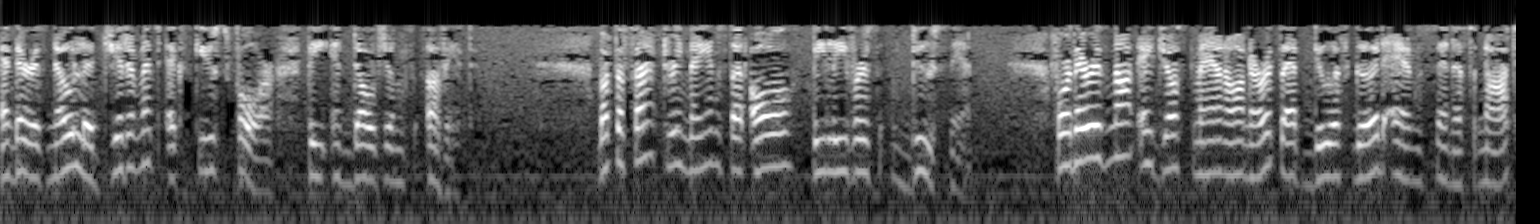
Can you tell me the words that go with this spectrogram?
and there is no legitimate excuse for the indulgence of it. But the fact remains that all believers do sin. For there is not a just man on earth that doeth good and sinneth not.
